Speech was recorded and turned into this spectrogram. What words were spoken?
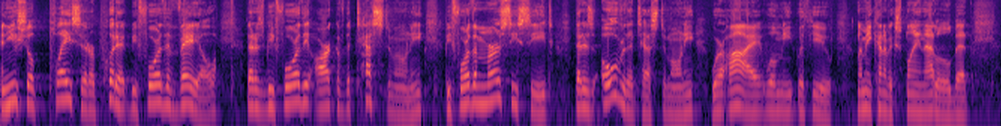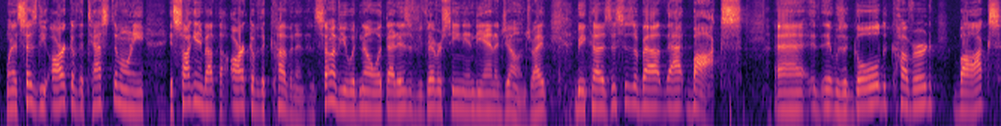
And you shall place it or put it before the veil that is before the ark of the testimony, before the mercy seat that is over the testimony, where I will meet with you. Let me kind of explain that a little bit. When it says the ark of the testimony, it's talking about the ark of the covenant. And some of you would know what that is if you've ever seen Indiana Jones, right? Because this is about that box. Uh, it, it was a gold covered box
